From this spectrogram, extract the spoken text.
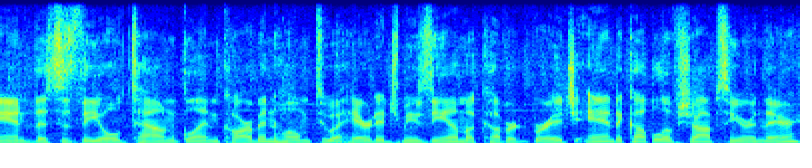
And this is the Old Town Glen Carbon, home to a heritage museum, a covered bridge, and a couple of shops here and there.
